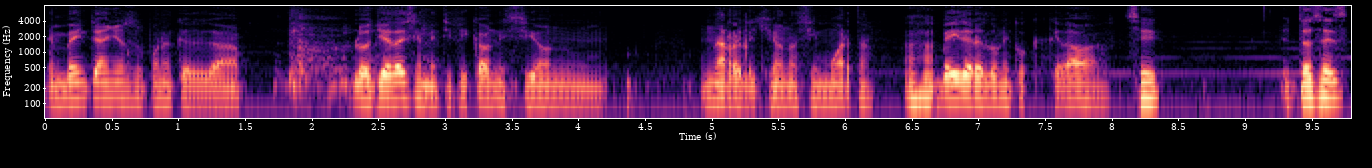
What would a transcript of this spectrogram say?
En 20 años se supone que la- los Jedi se metificaron y hicieron una religión así muerta. Ajá. Vader es lo único que quedaba. Sí. Entonces,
